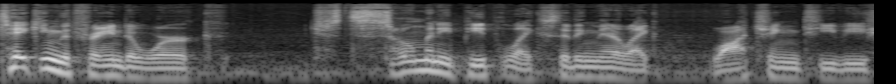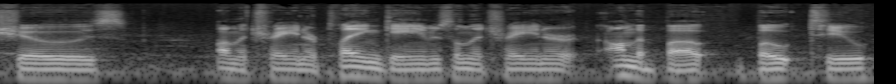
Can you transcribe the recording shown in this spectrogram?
taking the train to work just so many people like sitting there like watching TV shows on the train or playing games on the train or on the boat boat too.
